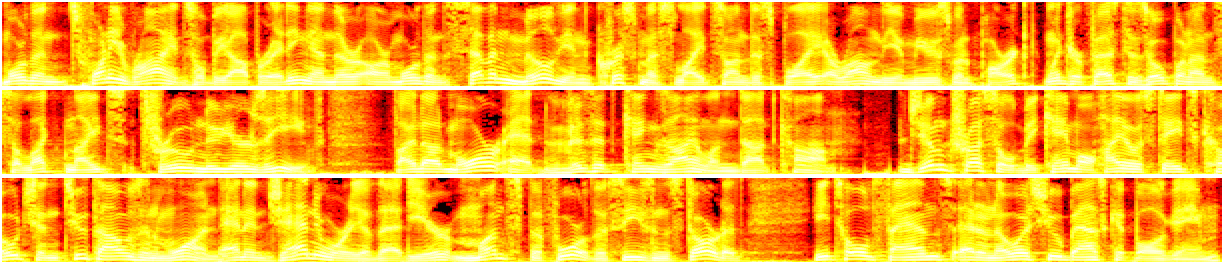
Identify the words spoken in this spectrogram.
More than 20 rides will be operating, and there are more than 7 million Christmas lights on display around the amusement park. Winterfest is open on select nights through New Year's Eve. Find out more at visitkingsisland.com. Jim Tressel became Ohio State's coach in 2001, and in January of that year, months before the season started, he told fans at an OSU basketball game,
